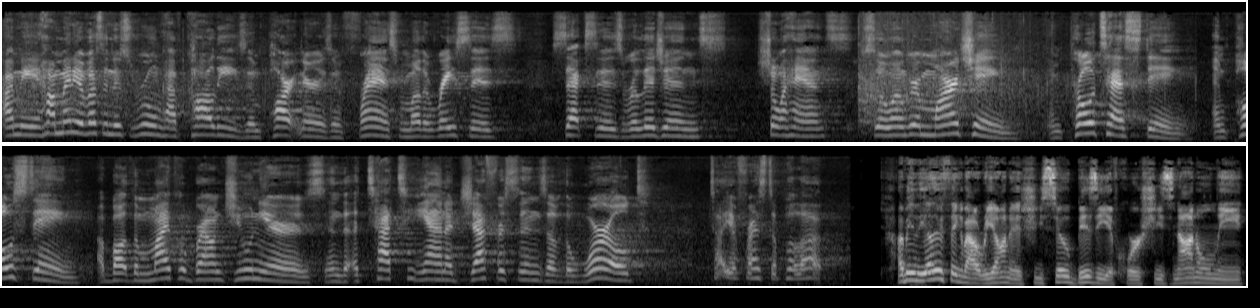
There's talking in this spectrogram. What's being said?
I mean, how many of us in this room have colleagues and partners and friends from other races, sexes, religions? Show of hands. So when we're marching and protesting and posting about the Michael Brown Juniors and the Atatiana Jeffersons of the world, tell your friends to pull up. I mean, the other thing about Rihanna is she's so busy. Of course, she's not only,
